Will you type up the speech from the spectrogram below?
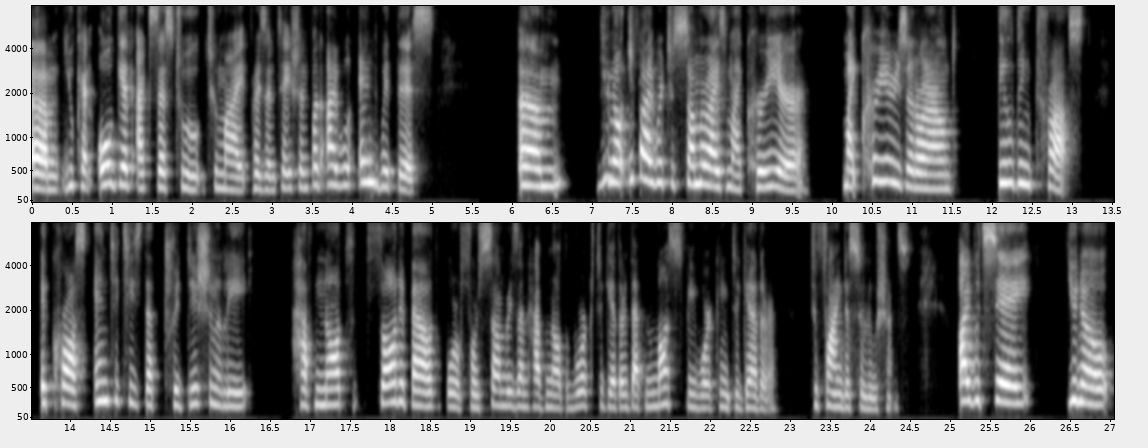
Um, you can all get access to, to my presentation, but I will end with this. Um, you know, if I were to summarize my career, my career is around building trust across entities that traditionally have not thought about or for some reason have not worked together that must be working together to find the solutions. I would say, you know,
